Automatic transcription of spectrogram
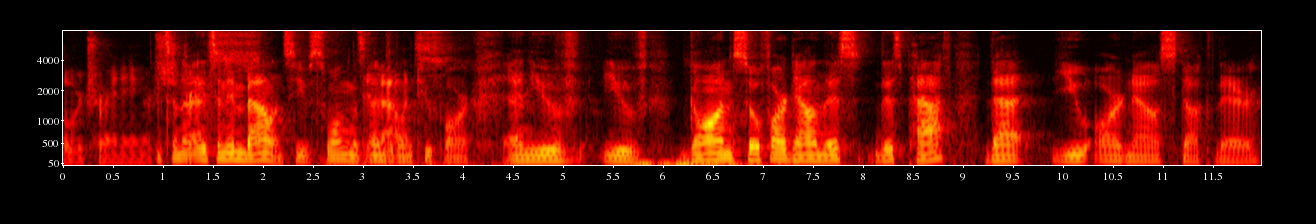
overtraining or It's an it's an imbalance. You've swung the pendulum imbalance. too far, Yeah. and you've you've gone so far down this this path that you are now stuck there,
